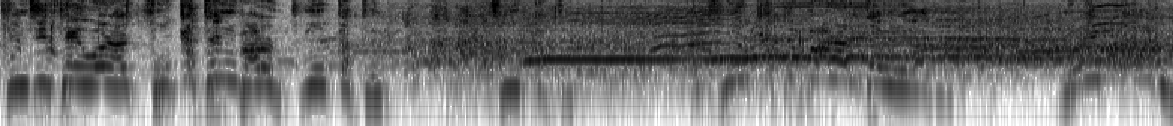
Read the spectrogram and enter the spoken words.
김진태 의원 아주 족같은 발언 주옥 같은 주옥 같은 아, 주옥 같은 발언 때문에 해가지고. 열이 받아가지고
